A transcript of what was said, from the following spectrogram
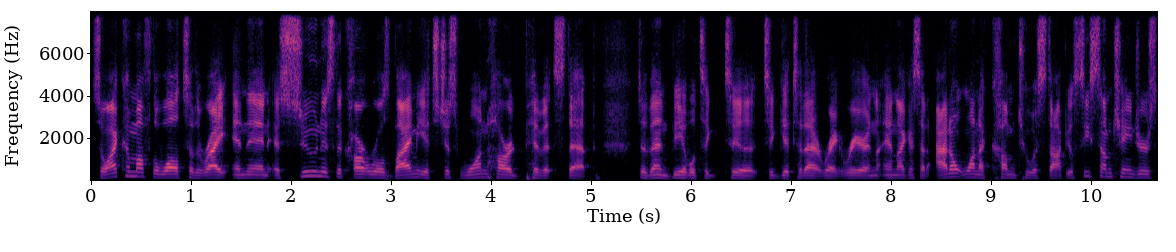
So I come off the wall to the right. And then as soon as the car rolls by me, it's just one hard pivot step to then be able to, to, to get to that right rear. And, and like I said, I don't want to come to a stop. You'll see some changers,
